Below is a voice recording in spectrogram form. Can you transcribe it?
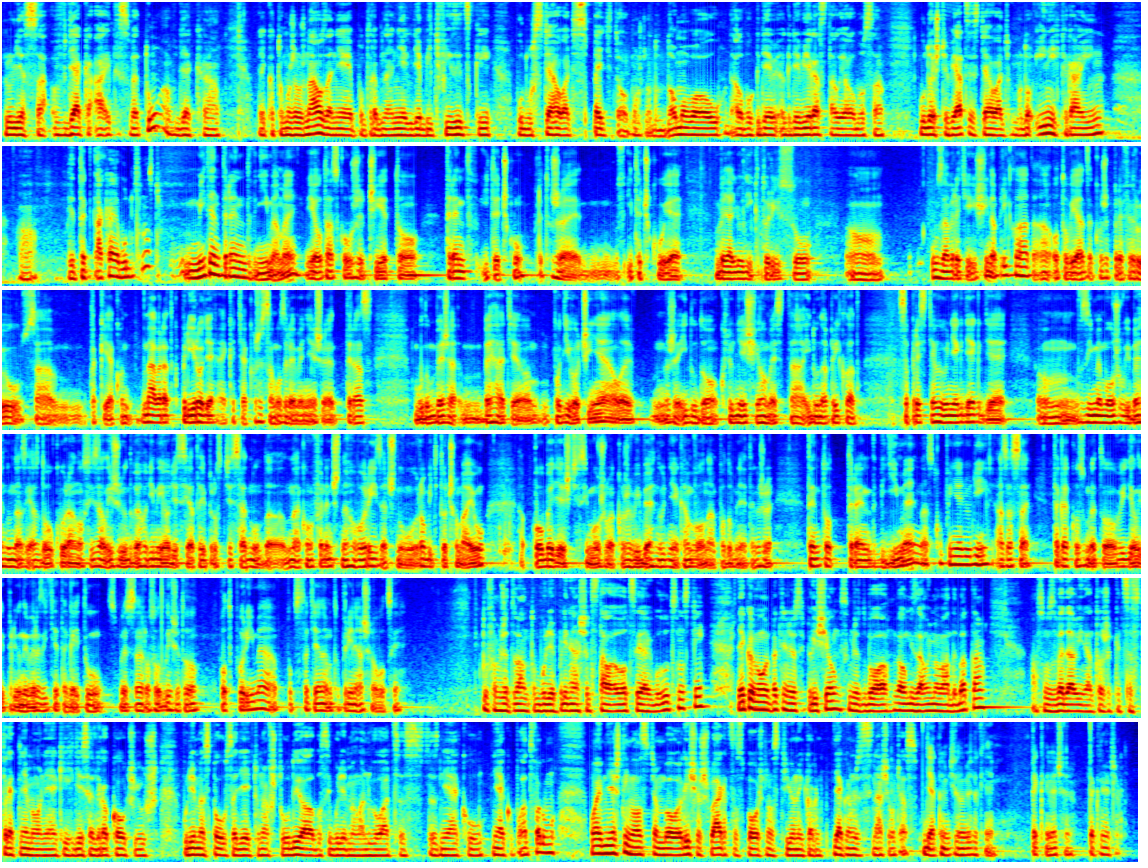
ľudia sa vďaka IT svetu a vďaka, vďaka tomu, že už naozaj nie je potrebné niekde byť fyzicky, budú stiahovať späť to možno do domovov, alebo kde, kde vyrastali, alebo sa budú ešte viacej stiahovať do iných krajín. A je tak, taká je budúcnosť? My ten trend vnímame. Je otázkou, že či je to trend v IT, pretože v IT je veľa ľudí, ktorí sú uzavretejší napríklad a o to viac akože preferujú sa taký ako návrat k prírode, aj keď akože samozrejme nie, že teraz budú beža, behať um, po divočine, ale že idú do kľudnejšieho mesta, idú napríklad sa presťahujú niekde, kde v zime môžu vybehnúť na zjazdovku, ráno si zaližujú dve hodiny o 10. proste sadnú na konferenčné hovory, začnú robiť to, čo majú a po obede ešte si môžu akože vybehnúť niekam von a podobne. Takže tento trend vidíme na skupine ľudí a zase, tak ako sme to videli pri univerzite, tak aj tu sme sa rozhodli, že to podporíme a v podstate nám to prináša ovocie. Dúfam, že to vám to bude prinášať stále ovocie aj v budúcnosti. Ďakujem veľmi pekne, že si prišiel. Myslím, že to bola veľmi zaujímavá debata. A som zvedavý na to, že keď sa stretneme o nejakých 10 rokov, či už budeme spolu sedieť tu na v štúdiu, alebo si budeme len volať cez, cez nejakú, nejakú platformu. Mojím dnešným hostom bol Ríšo Švárc zo spoločnosti Unicorn. Ďakujem, že si našiel čas. Ďakujem ti veľmi pekne. Pekný večer. Pekný večer.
